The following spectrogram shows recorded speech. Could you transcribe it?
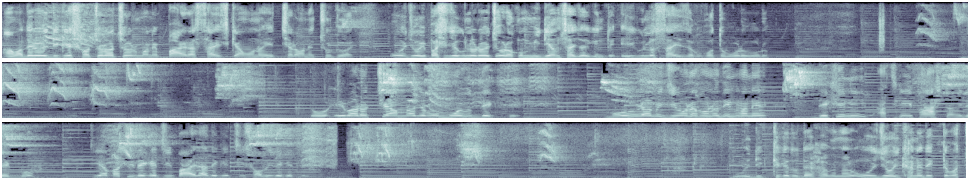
আমাদের ওইদিকে সচরাচর মানে পায়রার সাইজ কেমন হয়? এছাড়া অনেক ছোট হয়। ওই যে ওই পাশে যেগুলো রয়েছে, ওরকম মিডিয়াম সাইজ হয়। কিন্তু এইগুলোর সাইজ দেখো কত বড় বড়। তো এবার হচ্ছে আমরা যাব ময়ূর দেখতে। ময়ূর আমি জীবনে কোনোদিন মানে দেখিনি। আজকেই ফার্স্ট আমি দেখব। টিয়া পাখি দেখেছি, পায়রা দেখেছি, সবই দেখেছি। ওই দিক থেকে তো দেখাবে না। আর ওই যে ওইখানে দেখতে পাচ্ছ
